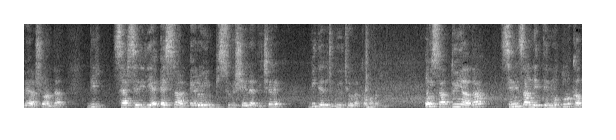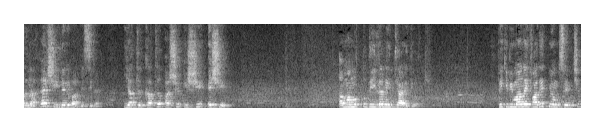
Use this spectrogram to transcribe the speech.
veya şu anda bir serseriliğe, esrar, eroin bir sürü şeyler içerek bir derece uyutuyorlar kafalarını. Oysa dünyada senin zannettiğin mutluluk adına her şeyleri var vesile. Yatı, katı, aşı, işi, eşi. Ama mutlu değiller ve intihar ediyorlar. Peki bir mana ifade etmiyor mu senin için?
